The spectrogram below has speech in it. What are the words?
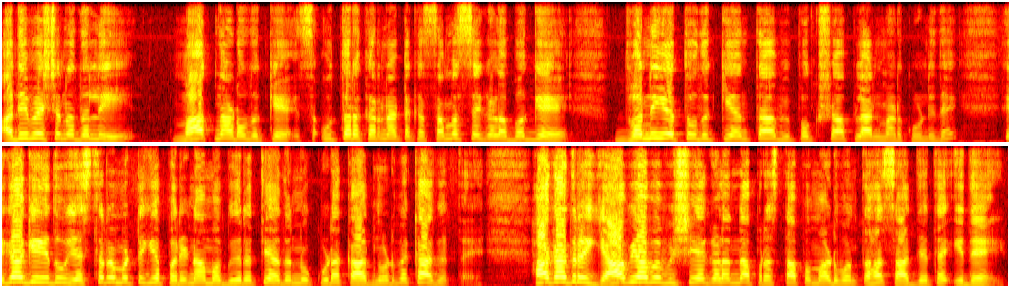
ಅಧಿವೇಶನದಲ್ಲಿ ಮಾತನಾಡೋದಕ್ಕೆ ಉತ್ತರ ಕರ್ನಾಟಕ ಸಮಸ್ಯೆಗಳ ಬಗ್ಗೆ ಧ್ವನಿ ಎತ್ತೋದಕ್ಕೆ ಅಂತ ವಿಪಕ್ಷ ಪ್ಲಾನ್ ಮಾಡಿಕೊಂಡಿದೆ. ಹೀಗಾಗಿ ಇದು ಎಷ್ಟರ ಮಟ್ಟಿಗೆ ಪರಿಣಾಮ ಬೀರುತ್ತೆ ಅದನ್ನು ಕೂಡ ಕಾದು ನೋಡಬೇಕಾಗತ್ತೆ. ಹಾಗಾದರೆ ಯಾವ್ಯಾವ ವಿಷಯಗಳನ್ನು ಪ್ರಸ್ತಾಪ ಮಾಡುವಂತಹ ಸಾಧ್ಯತೆ ಇದೆ?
